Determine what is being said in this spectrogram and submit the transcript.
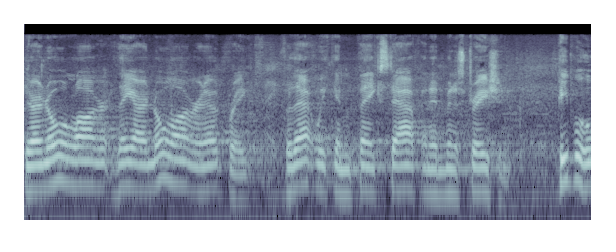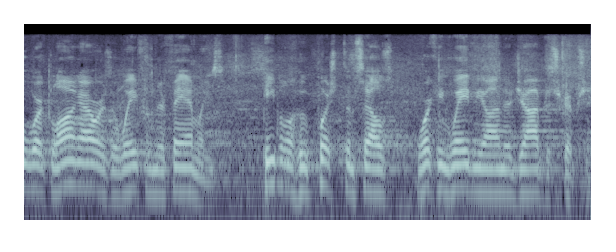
They are no longer, they are no longer an outbreak For that, we can thank staff and administration, people who work long hours away from their families, people who pushed themselves working way beyond their job description,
